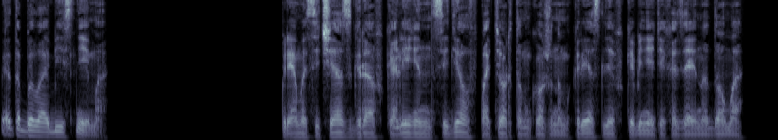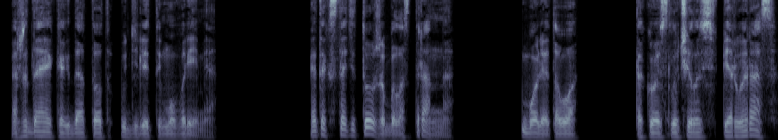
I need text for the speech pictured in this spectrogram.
это было объяснимо. Прямо сейчас граф Калинин сидел в потертом кожаном кресле в кабинете хозяина дома, ожидая, когда тот уделит ему время. Это, кстати, тоже было странно. Более того, такое случилось в первый раз.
